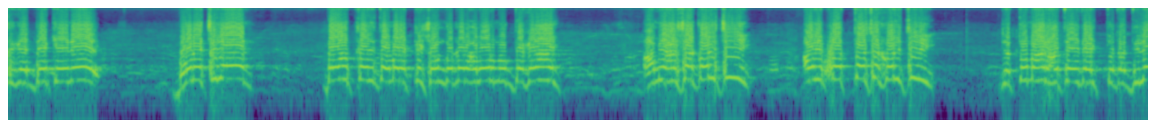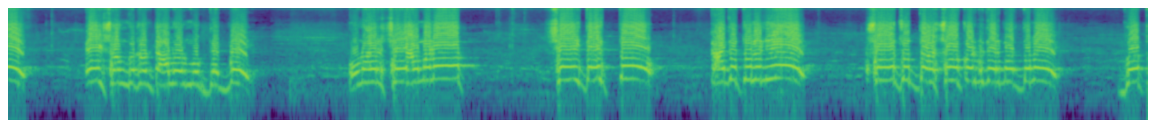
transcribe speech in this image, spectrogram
থেকে ডেকে এনে বলেছিলেন দাউদকারীতে আমার একটি সংগঠন আমার মুখ দেখে নাই। আমি আশা করেছি, আমি প্রত্যাশা করেছি যে তোমার হাতে এই দায়িত্বটা দিলে এই সংগঠনটা আলোর মুখ দেখবে। ওনার সেই আমানত, সেই দায়িত্ব কাঁধে তুলে নিয়ে সহযোদ্ধা সহকর্মীদের মাধ্যমে গত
